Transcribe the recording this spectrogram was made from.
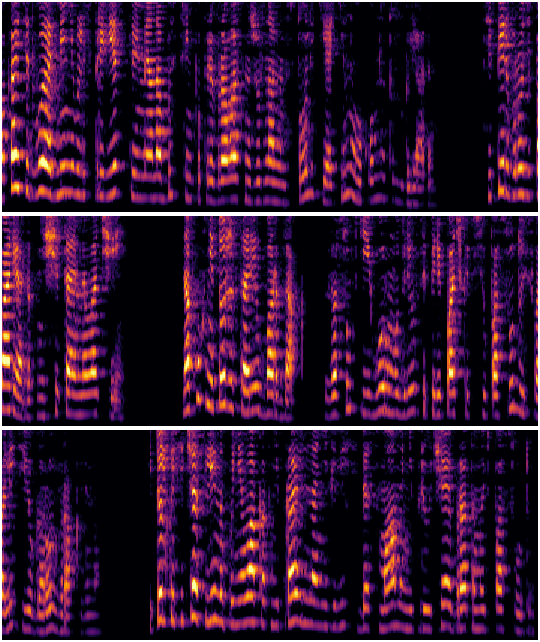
Пока эти двое обменивались приветствиями, она быстренько прибралась на журнальном столике и окинула комнату взглядом. Теперь вроде порядок, не считая мелочей. На кухне тоже царил бардак. За сутки Егор умудрился перепачкать всю посуду и свалить ее горой в раковину. И только сейчас Лина поняла, как неправильно они вели себя с мамой, не приучая брата мыть посуду.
